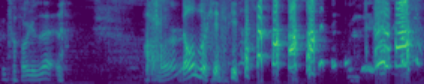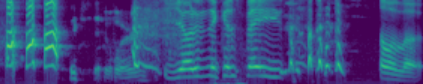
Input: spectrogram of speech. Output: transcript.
What the fuck is that? Word? Don't look at me. He said word. Yo, this nigga's face. Hold up.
